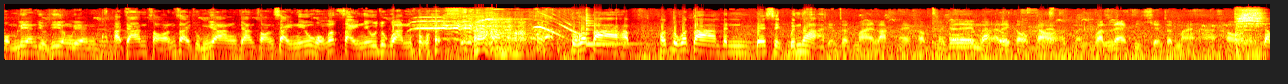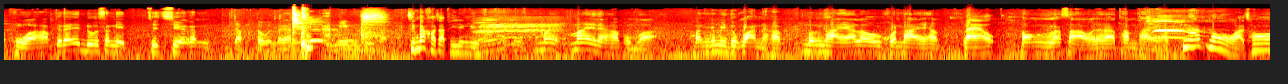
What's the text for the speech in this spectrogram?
ผมเรียนอยู่ที่โรงเรียน อาจารย์สอนใส่ถุงยางอาจารย์สอนใส่นิ้วผมก็ใส่นิ้วทุกวัน ตุ๊กตาครับ เพราะตุ๊กตาเป็นเบสิกพื้นฐาน เขียนจดหมายรักให้ครับ มันก็ได้เหมือนอะไรเก่าๆครับเหมือนวันแรกที่เขียนจดหมายหาเขาอะไรอย่างเงี้ยจับหัวครับ จะได้ดูสนิทชิดเชื้อกัน จับตูดแล้วกันนิ่มดีครับ จริงป่ะขอจับทีหนึงดิ ไม่ ไม่นะครับผมว่า มันก็มีทุกวันนะครับ เมืองไทยอะเราคนไทยครับ แล้วต้องรักษาวัฒนธรรมไทยครับ น่าหล่ออะชอบ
